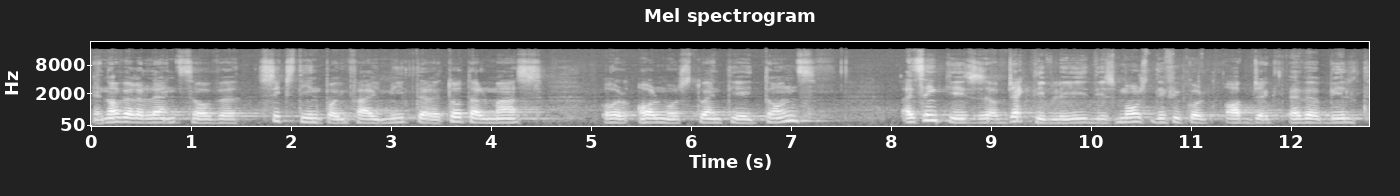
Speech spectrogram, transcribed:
an overall length of 16.5 uh, meter, a total mass of almost 28 tons. I think is objectively this most difficult object ever built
